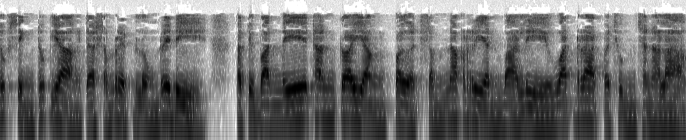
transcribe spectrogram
ทุกสิ่งทุกอย่างจะสำเร็จลงด้วยดี ปัจจุบันนี้ท่านก็ยังเปิดสำนักเรียนบาลีวัดราชประชุมชนาราม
